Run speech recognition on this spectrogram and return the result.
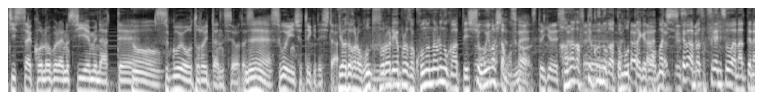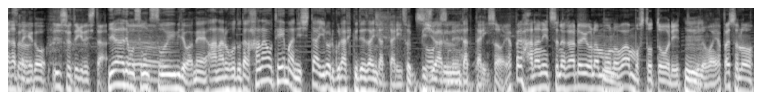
実際このぐらいの CM になってうん。すごい驚いたんですよ私、ねえ。すごい印象的でした。いやだから本当ソラリアプラザこんなになるのかって一瞬思いましたもんそねう素敵でした。花が降ってくるのかと思ったけど、まあ実際はまあさすがにそうはなってなかったけど。そう印象的でした。いやでもそうんそういう意味ではねあなるほどだから花をテーマにしたいろいろグラフィックデザインだったりそういうビジュアルだったり。そう,、やっぱり花につながるようなものはもう一通りっていうのは、やっぱりその、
